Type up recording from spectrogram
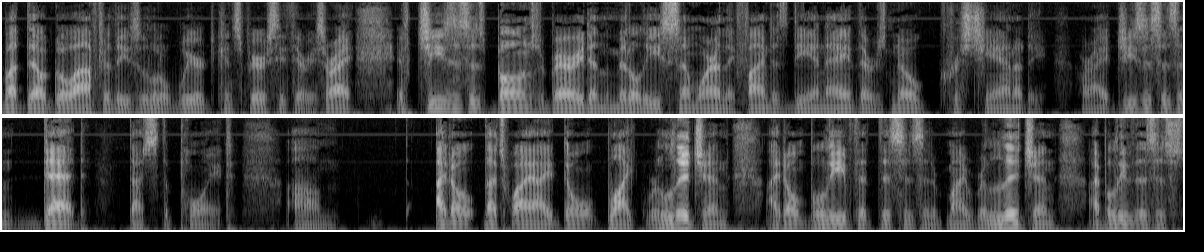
but they'll go after these little weird conspiracy theories. Right, if Jesus' bones are buried in the Middle East somewhere and they find his DNA, there's no Christianity. All right, Jesus isn't dead. That's the point. Um, I don't. That's why I don't like religion. I don't believe that this is my religion. I believe this is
